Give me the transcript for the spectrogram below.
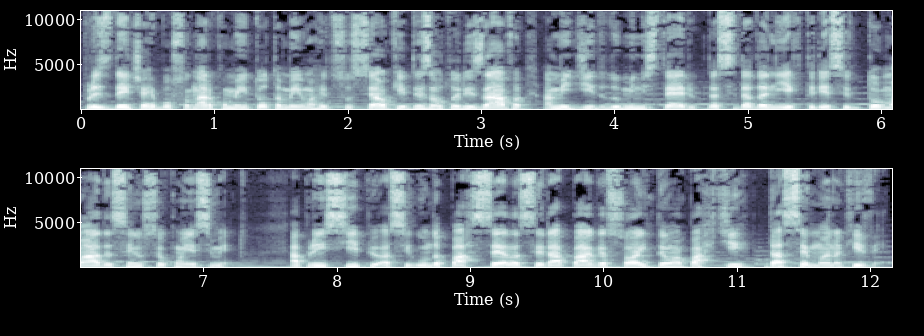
O presidente Jair Bolsonaro comentou também em uma rede social que desautorizava a medida do Ministério da Cidadania, que teria sido tomada sem o seu conhecimento. A princípio, a segunda parcela será paga só então a partir da semana que vem.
